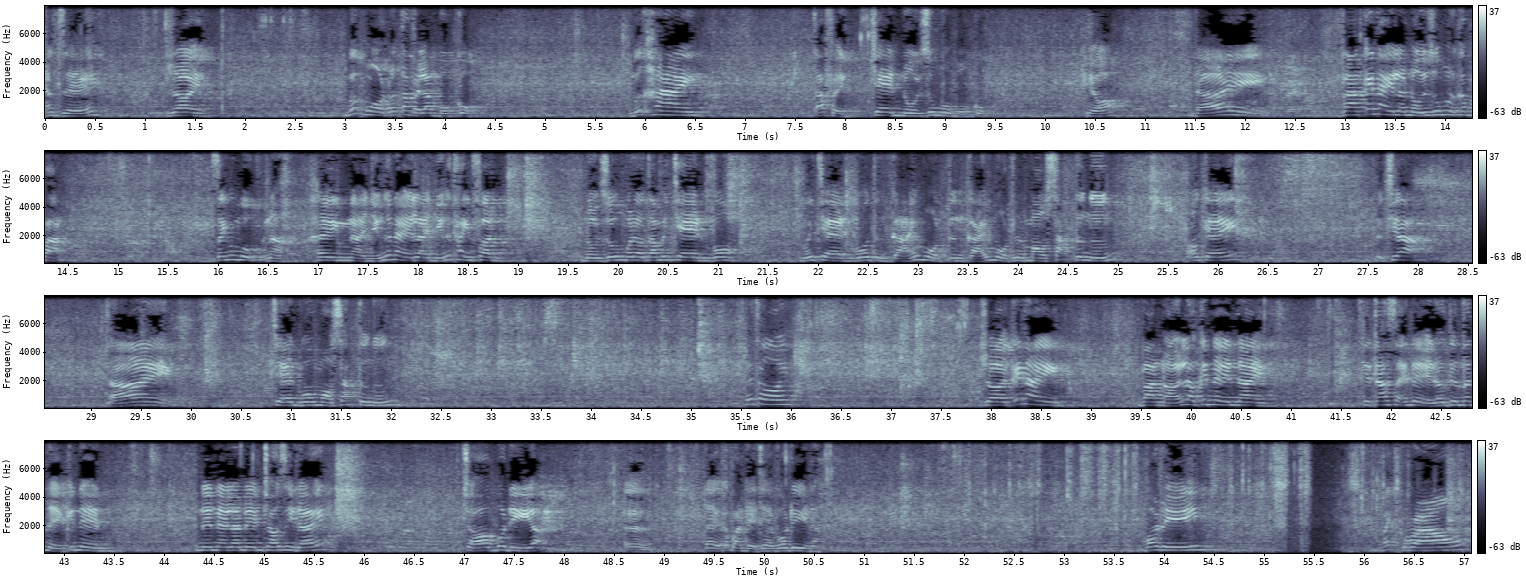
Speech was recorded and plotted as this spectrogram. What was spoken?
rất dễ rồi. Bước một là ta phải làm bố cục. Bước hai, ta phải che nội dung của bố cục. Hiểu không? Đấy. Và cái này là nội dung là các bạn. Danh mục nè, hình là những cái này là những cái thành phần. Nội dung bắt đầu ta mới chèn vô. Mới chèn vô từng cái một, từng cái một, rồi màu sắc tương ứng. Ok. Được chưa đấy. Chèn vô màu sắc tương ứng. Thế thôi. Rồi, cái này bạn nói là cái nền này thì ta sẽ để, đầu tiên ta để cái nền. Nền này là nền cho gì đấy? Cho body ạ ừ. đây, các bạn để thẻ body nè body. Background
